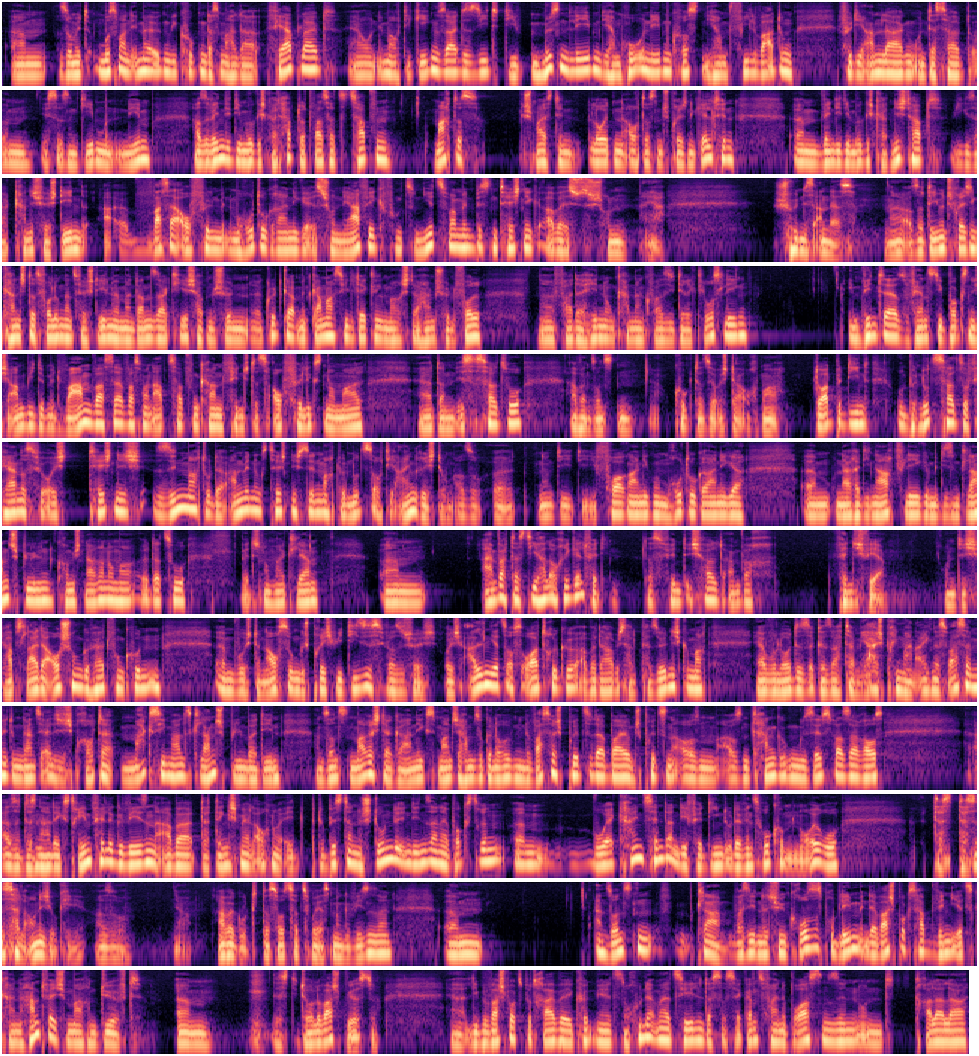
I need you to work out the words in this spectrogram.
Ähm, somit muss man immer irgendwie gucken, dass man halt da fair bleibt ja, und immer auch die Gegenseite sieht. Die müssen leben, die haben hohe Nebenkosten, die haben viel Wartung für die Anlagen und deshalb ähm, ist es ein Geben und ein Nehmen. Also wenn ihr die Möglichkeit habt, dort Wasser zu zapfen, macht es. Schmeißt den Leuten auch das entsprechende Geld hin. Ähm, wenn ihr die Möglichkeit nicht habt, wie gesagt, kann ich verstehen. Äh, Wasser auffüllen mit einem Hochdruckreiniger ist schon nervig, funktioniert zwar mit ein bisschen Technik, aber ist schon, naja, schön ist anders. Ne? Also dementsprechend kann ich das voll und ganz verstehen, wenn man dann sagt, hier, ich habe einen schönen äh, Grid Guard mit Gamma-Seal-Deckel, mache ich daheim schön voll, ne, fahre da hin und kann dann quasi direkt loslegen. Im Winter, sofern es die Box nicht anbietet, mit warmem Wasser, was man abzapfen kann, finde ich das auch völlig normal. Ja, dann ist es halt so. Aber ansonsten ja, guckt, dass ihr euch da auch mal dort bedient und benutzt halt, sofern es für euch technisch Sinn macht oder anwendungstechnisch Sinn macht, benutzt auch die Einrichtung. Also äh, ne, die, die Vorreinigung im Hochdruckreiniger ähm, und nachher die Nachpflege mit diesem Glanzspülen, komme ich nachher nochmal äh, dazu, werde ich nochmal erklären. Ähm, einfach, dass die halt auch ihr Geld verdienen. Das finde ich halt einfach, fände ich fair. Und ich habe es leider auch schon gehört von Kunden, ähm, wo ich dann auch so ein Gespräch wie dieses, was ich euch, euch allen jetzt aufs Ohr drücke, aber da habe ich es halt persönlich gemacht, ja, wo Leute gesagt haben, ja, ich bringe mein eigenes Wasser mit und ganz ehrlich, ich brauche da maximales Glanzspülen bei denen, ansonsten mache ich da gar nichts. Manche haben sogar noch irgendwie eine Wasserspritze dabei und spritzen aus dem, aus dem Tank irgendwie Selbstwasser raus. Also das sind halt Extremfälle gewesen, aber da denke ich mir halt auch nur, ey, du bist da eine Stunde in seiner Box drin, ähm, wo er keinen Cent an dir verdient oder wenn es hochkommt, einen Euro das, das ist halt auch nicht okay. Also, ja. Aber gut, das soll es dazu erstmal gewesen sein. Ähm, ansonsten, klar, was ihr natürlich ein großes Problem in der Waschbox habt, wenn ihr jetzt keine Handwäsche machen dürft, ähm, ist die tolle Waschbürste. Ja, liebe Waschboxbetreiber, ihr könnt mir jetzt noch hundertmal erzählen, dass das ja ganz feine Borsten sind und tralala.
